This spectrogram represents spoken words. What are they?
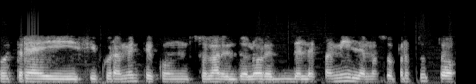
potrei sicuramente consolare il dolore delle famiglie, ma soprattutto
